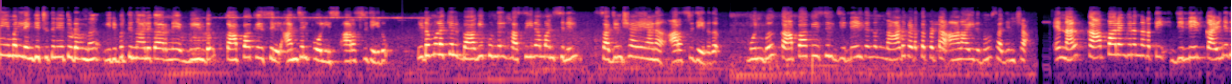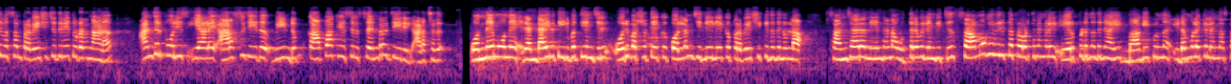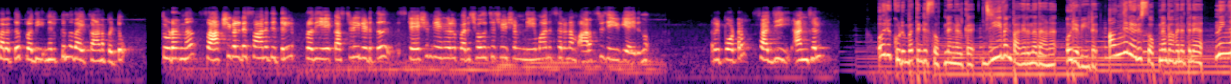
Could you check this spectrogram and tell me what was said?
നിയമം ലംഘിച്ചതിനെ തുടർന്ന് ഇരുപത്തിനാലുകാരനെ വീണ്ടും കാപ്പ കേസിൽ അഞ്ചൽ പോലീസ് അറസ്റ്റ് ചെയ്തു. ഇടമുളയ്ക്കൽ ബാഗിക്കുന്നിൽ ഹസീന മൻസിലിൽ സജിൻ ഷായെയാണ് അറസ്റ്റ് ചെയ്തത്. മുൻപ് കാപ്പ കേസിൽ ജില്ലയിൽ നിന്നും നാട് കടത്തപ്പെട്ട ആളായിരുന്നു സജിൻ ഷാ. എന്നാൽ കാപ്പ ലംഘനം നടത്തി ജില്ലയിൽ കഴിഞ്ഞ ദിവസം പ്രവേശിച്ചതിനെ തുടർന്നാണ് അഞ്ചൽ പോലീസ് ഇയാളെ അറസ്റ്റ് ചെയ്ത് വീണ്ടും കാപ്പ കേസിൽ സെൻട്രൽ ജയിലിൽ അടച്ചത്. ഒന്ന് മൂന്ന് രണ്ടായിരത്തി ഇരുപത്തിയഞ്ചിൽ ഒരു വർഷത്തേക്ക് കൊല്ലം ജില്ലയിലേക്ക് പ്രവേശിക്കുന്നതിനുള്ള സഞ്ചാര നിയന്ത്രണ ഉത്തരവ് ലംഘിച്ച് സാമൂഹ്യ വിരുദ്ധ പ്രവർത്തനങ്ങളിൽ ഏർപ്പെടുന്നതിനായി ബാഗിക്കുന്ന് ഇടമുളയ്ക്കൽ എന്ന സ്ഥലത്ത് പ്രതി നിൽക്കുന്നതായി കാണപ്പെട്ടു. തുടർന്ന് സാക്ഷികളുടെ സാന്നിധ്യത്തിൽ പ്രതിയെ കസ്റ്റഡിയിലെടുത്ത് സ്റ്റേഷൻ രേഖകൾ പരിശോധിച്ച ശേഷം നിയമാനുസരണം അറസ്റ്റ് ചെയ്യുകയായിരുന്നു. റിപ്പോർട്ടർ സജി അഞ്ചൽ. ഒരു കുടുംബത്തിന്റെ സ്വപ്നങ്ങൾക്ക് ജീവൻ പകരുന്നതാണ് ഒരു വീട്. അങ്ങനെ ഒരു സ്വപ്ന ഭവനത്തിന്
